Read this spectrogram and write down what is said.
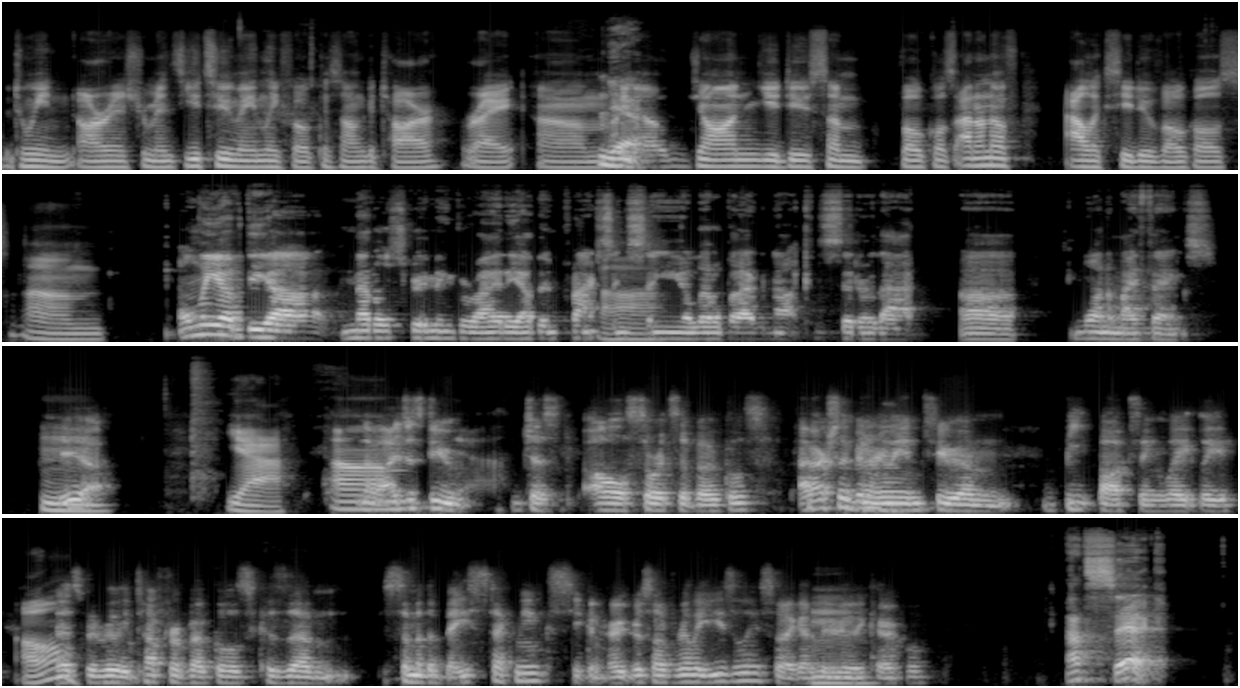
between our instruments. You two mainly focus on guitar, right? Um I Yeah. know John, you do some vocals. I don't know if Alex you do vocals. Um Only of the uh, metal screaming variety. I've been practicing Ah. singing a little, but I would not consider that uh, one of my things. mm, Yeah. Yeah. Um, No, I just do yeah. just all sorts of vocals. I've actually been really into um, beatboxing lately. Oh. It's been really tough for vocals because um, some of the bass techniques, you can hurt yourself really easily. So I got to be Mm. really careful. That's sick.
